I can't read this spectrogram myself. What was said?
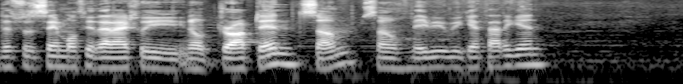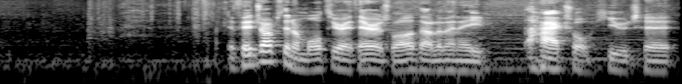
this was the same multi that actually, you know, dropped in some, so maybe we get that again. If it dropped in a multi right there as well, that would have been a actual huge hit.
